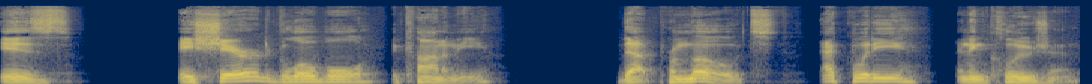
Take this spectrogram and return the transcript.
is a shared global economy that promotes equity and inclusion.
